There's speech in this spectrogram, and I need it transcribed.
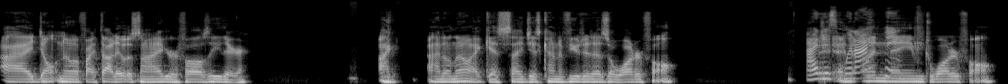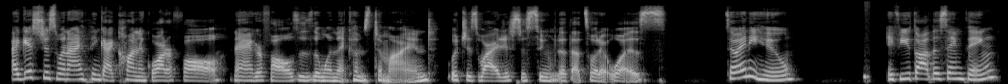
I don't know if I thought it was Niagara Falls either. I I don't know. I guess I just kind of viewed it as a waterfall. I just An when I unnamed think waterfall. I guess just when I think iconic waterfall, Niagara Falls is the one that comes to mind, which is why I just assumed that that's what it was. So, anywho, if you thought the same thing,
